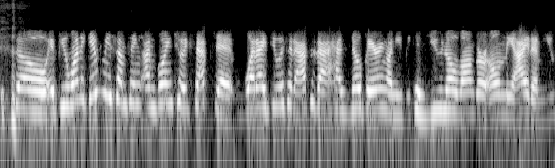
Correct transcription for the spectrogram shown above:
so if you want to give me something, I'm going to accept it. What I do with it after that has no bearing on you because you no longer own the item. You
